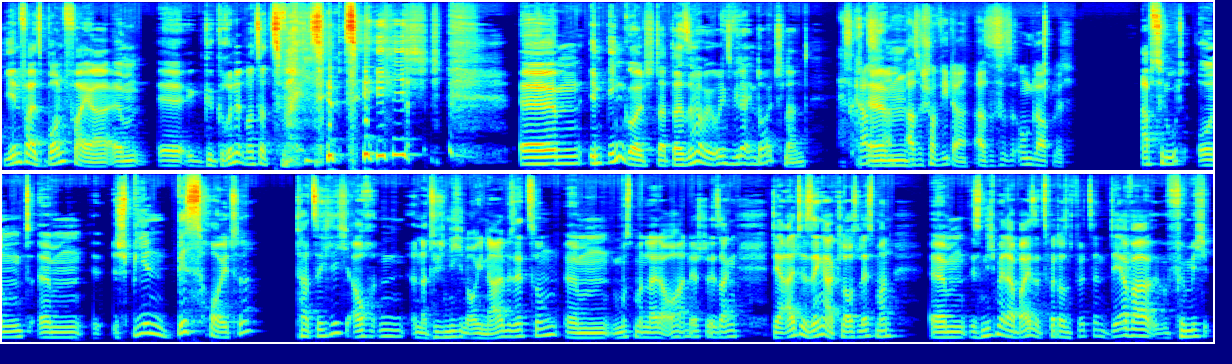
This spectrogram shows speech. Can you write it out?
Jedenfalls Bonfire, ähm, äh, gegründet 1972 ähm, in Ingolstadt. Da sind wir übrigens wieder in Deutschland. Das ist krass, Ähm, ne? Also schon wieder. Also es ist unglaublich. Absolut. Und ähm, spielen bis heute tatsächlich auch natürlich nicht in Originalbesetzung, ähm, muss man leider auch an der Stelle sagen. Der alte Sänger Klaus Lessmann ähm, ist nicht mehr dabei seit 2014. Der war für mich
